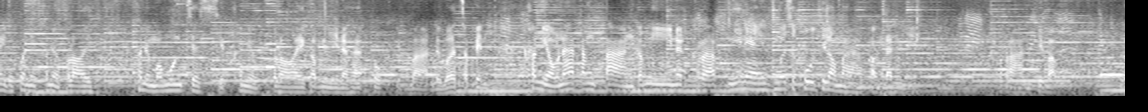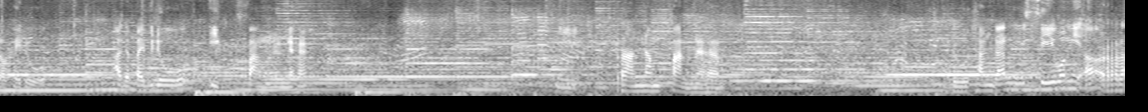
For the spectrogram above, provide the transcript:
ยทุกคนนี่ข้าวเหนียวกลอยข้าวเหนียวมะม่วง70ข้าวเหนียวกลอยก็มีนะฮะ60บาท หรือว่าจะเป็นข้าวเหนียวหน้าต่างๆ ก็มีนะครับ นี่ไงเมื่อสักครู่ที่เรามาฝั่งด้านนี้ร้านที่แบบเราให้ดูอะเดี๋ยวไปไปดูอีกฝั่งหนึ่งนะฮะนี่ร้านน้ำปั่นนะครับดูทางด้านนี้ซิว่ามีอะไร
